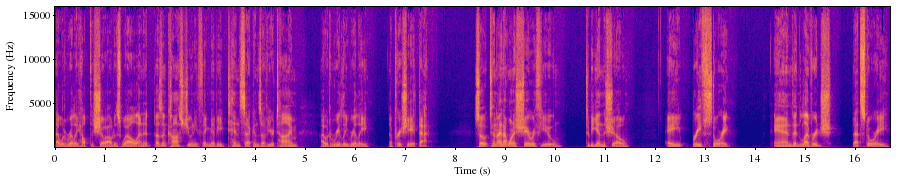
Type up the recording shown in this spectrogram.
That would really help the show out as well. And it doesn't cost you anything, maybe 10 seconds of your time. I would really, really appreciate that. So, tonight I want to share with you, to begin the show, a brief story and then leverage that story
